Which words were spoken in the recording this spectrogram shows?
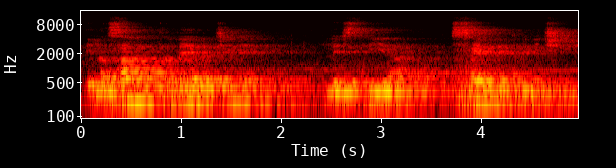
e la Santa Vergine le stia sempre vicino.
